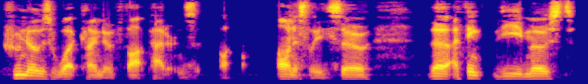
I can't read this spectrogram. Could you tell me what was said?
who knows what kind of thought patterns. Honestly, so the I think the most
